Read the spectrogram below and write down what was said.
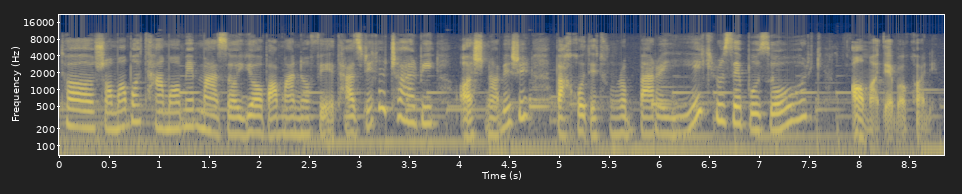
تا شما با تمام مزایا و منافع تزریق چربی آشنا بشید و خودتون رو برای یک روز بزرگ آماده بکنید.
